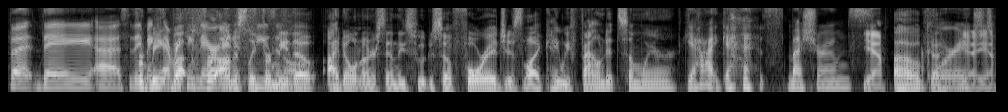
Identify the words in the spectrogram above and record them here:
But they, uh, so they for make me, but everything there. for and it's honestly, for me though, I don't understand these food. So forage is like, hey, we found it somewhere. Yeah, I guess mushrooms. Yeah. Oh, okay. foraged. yeah, yeah.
